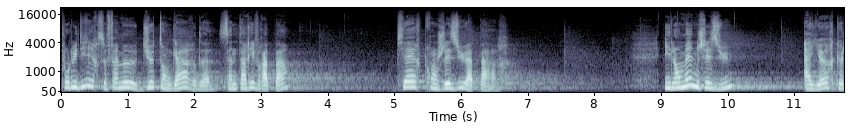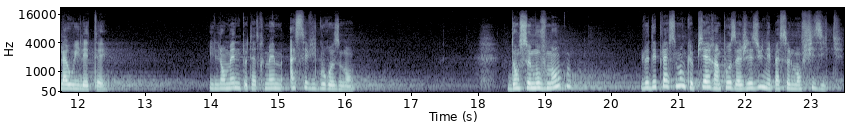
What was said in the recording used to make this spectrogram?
Pour lui dire ce fameux Dieu t'en garde, ça ne t'arrivera pas, Pierre prend Jésus à part. Il emmène Jésus ailleurs que là où il était. Il l'emmène peut-être même assez vigoureusement. Dans ce mouvement, le déplacement que Pierre impose à Jésus n'est pas seulement physique,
